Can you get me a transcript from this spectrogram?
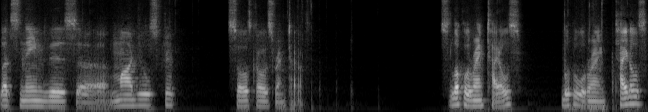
Let's name this uh, module script. So let's call this rank title. So local rank titles, local rank titles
